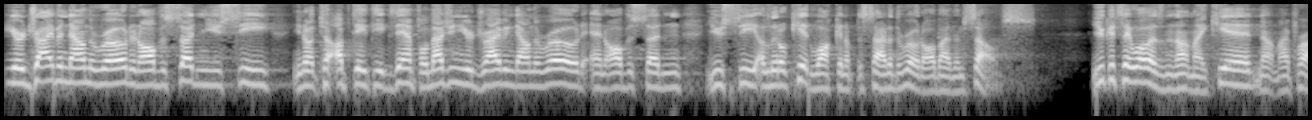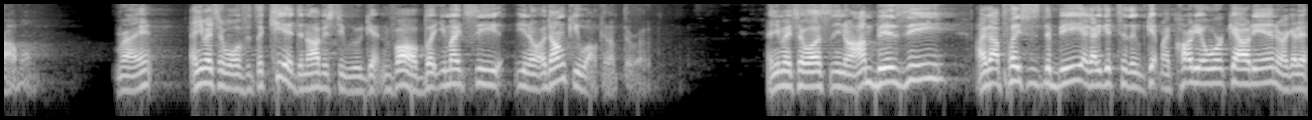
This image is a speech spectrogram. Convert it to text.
you're driving down the road and all of a sudden you see, you know, to update the example, imagine you're driving down the road and all of a sudden you see a little kid walking up the side of the road all by themselves. You could say, well, it's not my kid, not my problem. Right? And you might say, well, if it's a kid, then obviously we would get involved. But you might see, you know, a donkey walking up the road. And you might say, well, you know, I'm busy. I got places to be. I got to get to the, get my cardio workout in, or I got to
